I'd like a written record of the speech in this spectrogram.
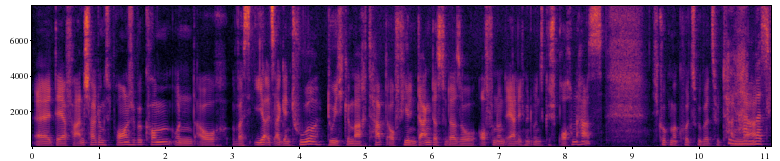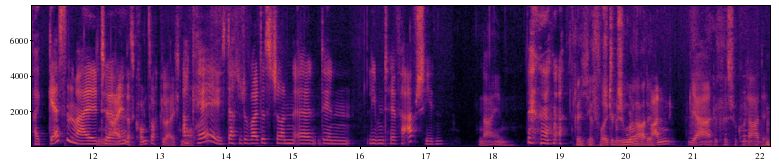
äh, der Veranstaltungsbranche bekommen und auch was ihr als Agentur durchgemacht habt. Auch vielen Dank, dass du da so offen und ehrlich mit uns gesprochen hast. Ich gucke mal kurz rüber zu Tanja. Wir haben was vergessen, Malte. Nein, das kommt doch gleich noch. Okay, ich dachte, du wolltest schon äh, den lieben Till verabschieden. Nein. Ich, ich wollte Schokolade. An, ja, du kriegst Schokolade.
